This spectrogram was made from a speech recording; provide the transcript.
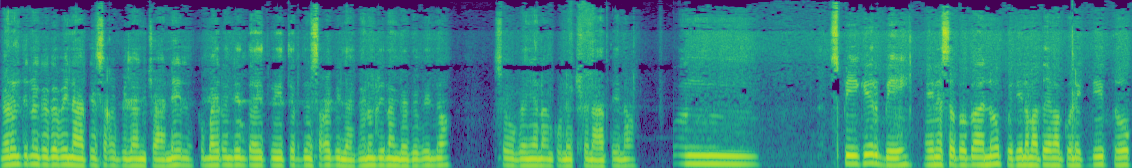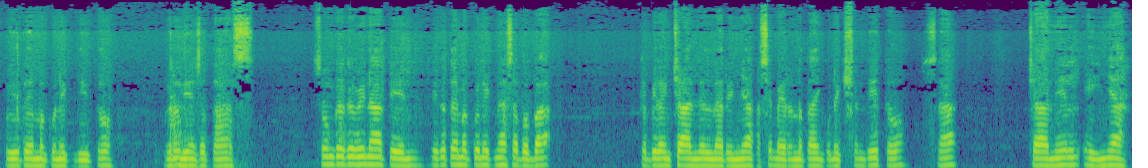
Ganon din ang gagawin natin sa kabilang channel. Kung mayroon din tayo Twitter dun sa kabila, ganon din ang gagawin, no? So, ganyan ang connection natin, no? Ang speaker B ay nasa baba, no? Pwede naman tayo mag-connect dito, pwede tayo mag-connect dito. Ganun din sa taas. So, ang gagawin natin, dito tayo mag-connect na sa baba. Kabilang channel na rin niya kasi mayroon na tayong connection dito sa channel A niya.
